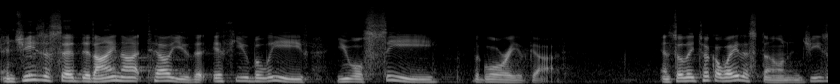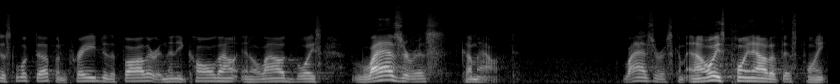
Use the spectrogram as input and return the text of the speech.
and Jesus said, Did I not tell you that if you believe, you will see the glory of God? And so they took away the stone, and Jesus looked up and prayed to the Father, and then he called out in a loud voice, Lazarus, come out. Lazarus, come. out. And I always point out at this point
